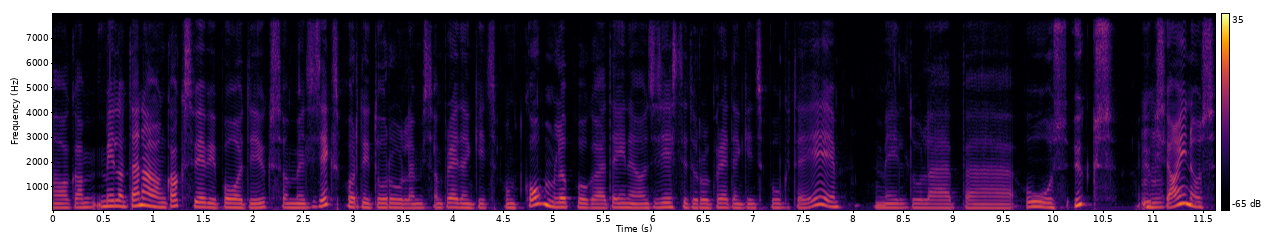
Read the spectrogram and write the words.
aga meil on täna on kaks veebipoodi, üks on meil siis eksporditurule, mis on bredenkids.com lõpuga ja teine on siis Eesti turul bredenkids.ee. meil tuleb äh, uus üks, üks mm -hmm. ja ainus,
